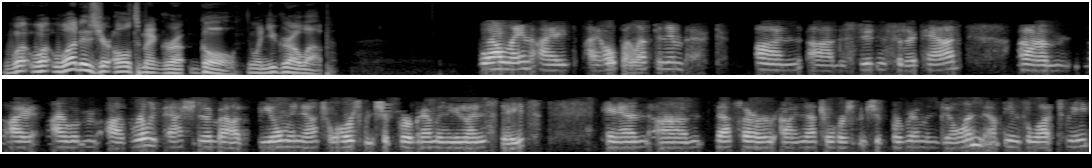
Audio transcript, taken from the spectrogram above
what what what is your ultimate gro- goal when you grow up? Well, Lane, I I hope I left an impact on uh, the students that I've had um, I, I'm uh, really passionate about the only natural horsemanship program in the United States, and um, that's our uh, natural horsemanship program in Dillon. That means a lot to me.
